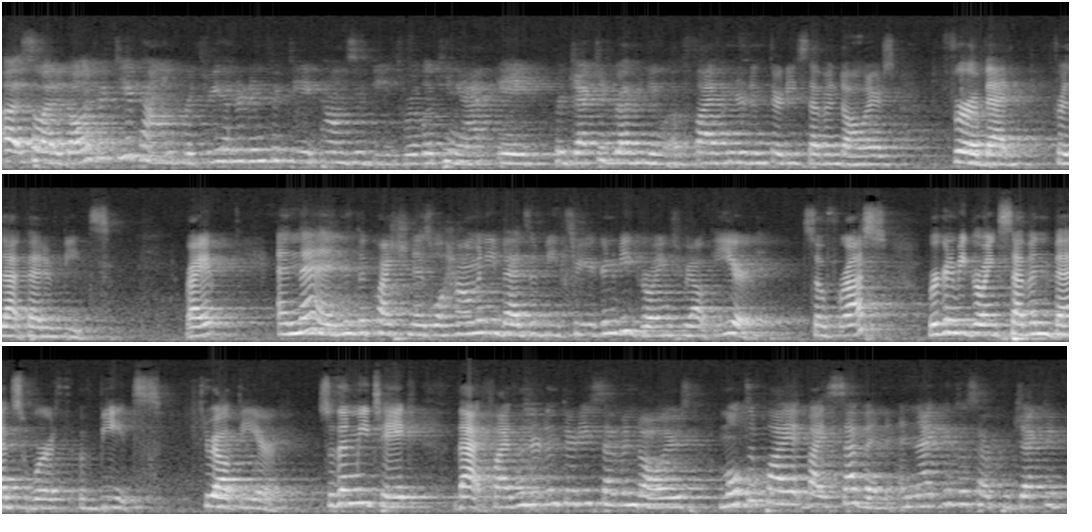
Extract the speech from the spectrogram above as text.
Uh, so at $1.50 a pound for 358 pounds of beets, we're looking at a projected revenue of $537 for a bed, for that bed of beets, right? And then the question is, well, how many beds of beets are you going to be growing throughout the year? So for us, we're going to be growing seven beds worth of beets throughout the year. So then we take that $537, multiply it by seven, and that gives us our projected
